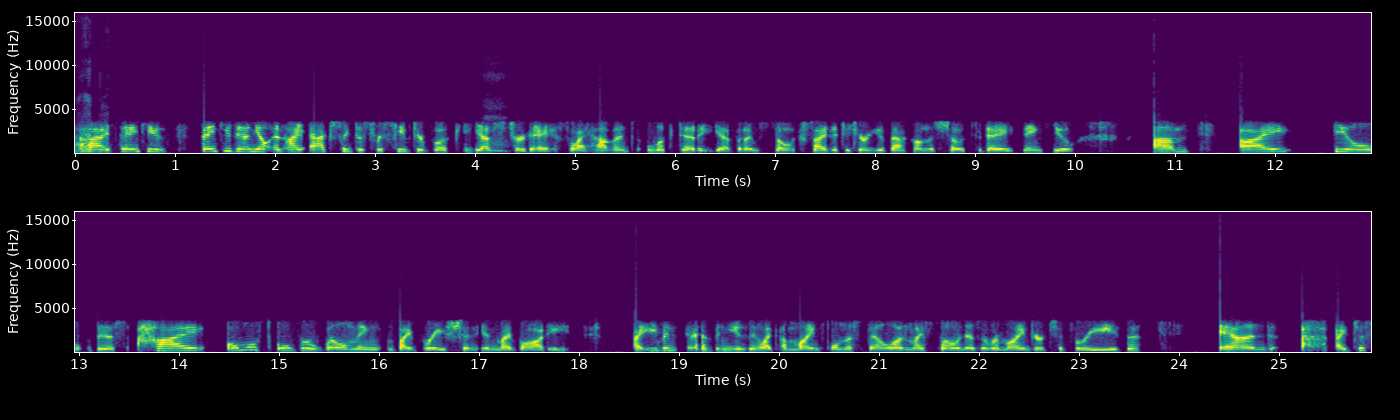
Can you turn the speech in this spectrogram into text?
Hi. Thank you. Thank you, Danielle. And I actually just received your book yesterday, so I haven't looked at it yet, but I'm so excited to hear you back on the show today. Thank you. Um, I feel this high, almost overwhelming vibration in my body. I even have been using like a mindfulness bell on my phone as a reminder to breathe. And I just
